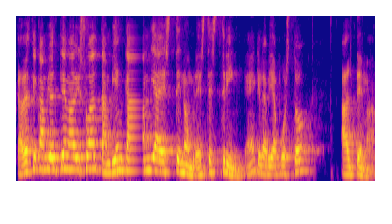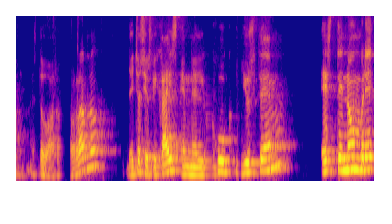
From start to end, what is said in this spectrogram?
cada vez que cambio el tema visual también cambia este nombre, este string ¿eh? que le había puesto al tema. Esto vamos a ahorrarlo. De hecho, si os fijáis en el hook useTheme, este nombre,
